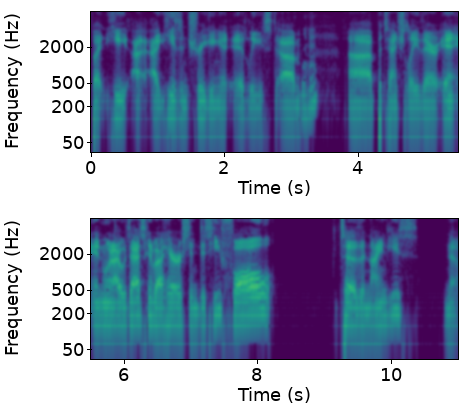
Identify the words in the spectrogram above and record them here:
but he, I, I, he's intriguing at, at least. Um, mm-hmm uh, potentially there. And, and when I was asking about Harrison, does he fall to the 90s? No.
